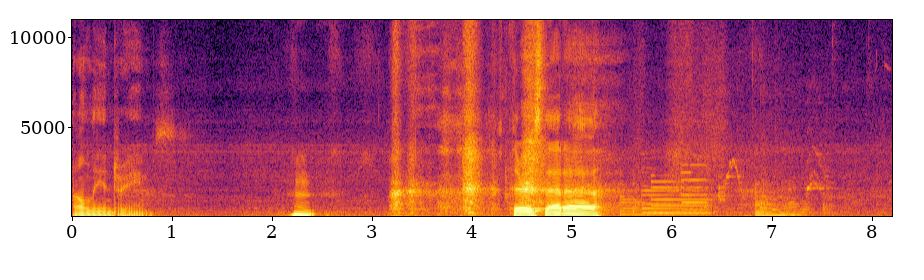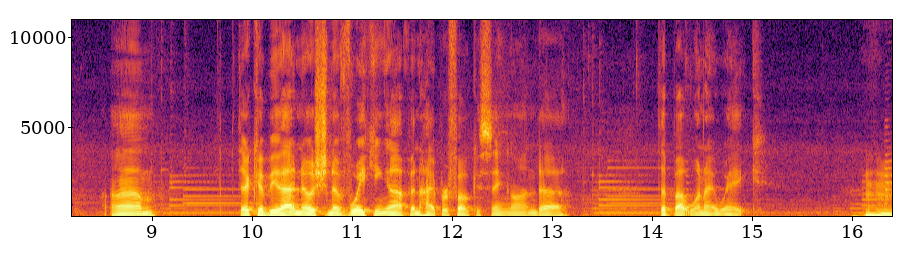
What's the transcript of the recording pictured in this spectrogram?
only in dreams. Hmm. There's that uh um there could be that notion of waking up and hyper focusing on uh, the butt when I wake, hmm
